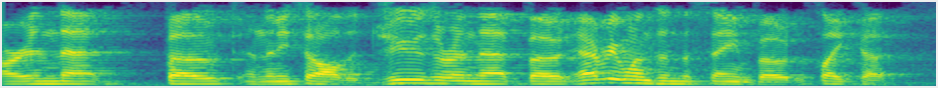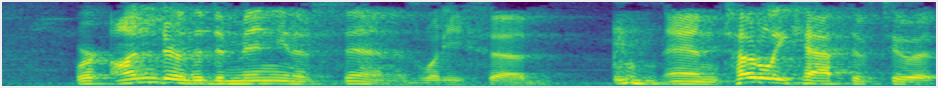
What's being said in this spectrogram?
are in that boat, and then he said all the Jews are in that boat. Everyone's in the same boat. It's like a, we're under the dominion of sin, is what he said, and totally captive to it.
